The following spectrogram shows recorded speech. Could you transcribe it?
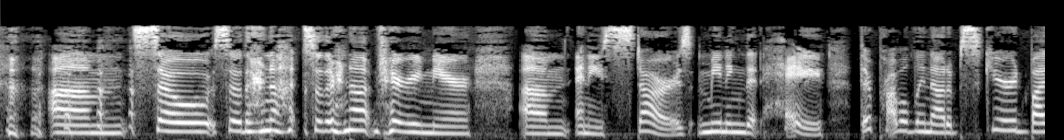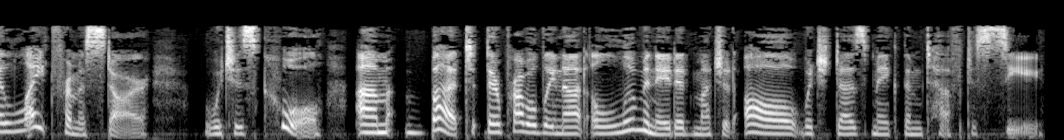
um, so, so they're not, so they're not very near, um, any stars, meaning that, hey, they're probably not obscured by light from a star. Which is cool. Um, but they're probably not illuminated much at all, which does make them tough to see.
